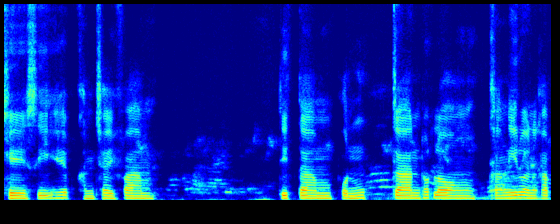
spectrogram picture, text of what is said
KCF ขันชัยฟาร์ม ติดตามผลการทดลองครั้งนี้ด้วยนะครับ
